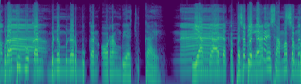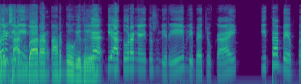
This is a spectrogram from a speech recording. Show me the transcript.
lokal. berarti bukan benar-benar bukan orang bea cukai. Nah, yang nggak ada kepentingannya sama pemeriksaan gini, barang kargo gitu ya. Enggak, di aturannya itu sendiri di bea cukai kita bebas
